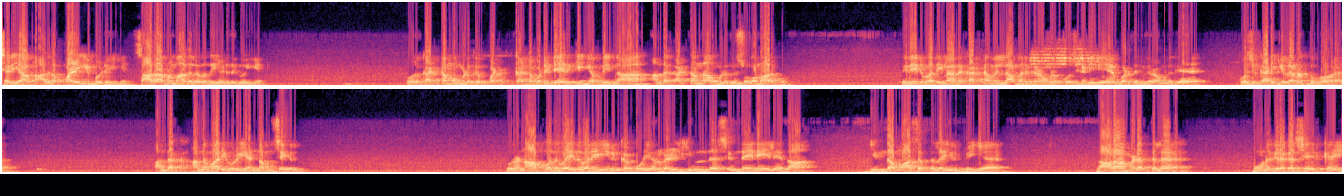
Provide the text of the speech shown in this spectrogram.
சரியாக அதில் பழகி போயிடுவீங்க. சாதாரணமாக அதில் வந்து எடுத்துக்குவீங்க. ஒரு கட்டம் உங்களுக்கு பட் கட்டப்பட்டுட்டே இருக்கீங்க அப்படின்னா அந்த கட்டம் தான் உங்களுக்கு சுகமா இருக்கும். திடீர்னு பார்த்தீங்கன்னா அந்த கட்டம் இல்லாமல் இருக்கிறவங்களுக்கு கொசுக்கடியிலேயே படுத்து இருக்கிறவங்களுக்கு கொசு கடிக்கலன்னா தூக்கம் வராது. அந்த அந்த மாதிரி ஒரு எண்ணம் செயல். ஒரு நாற்பது வயது வரை இருக்கக்கூடியவர்கள் இந்த சிந்தனையிலே தான் இந்த மாசத்துல இருப்பீங்க. நாலாம் இடத்துல மூணு கிரக சேர்க்கை.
